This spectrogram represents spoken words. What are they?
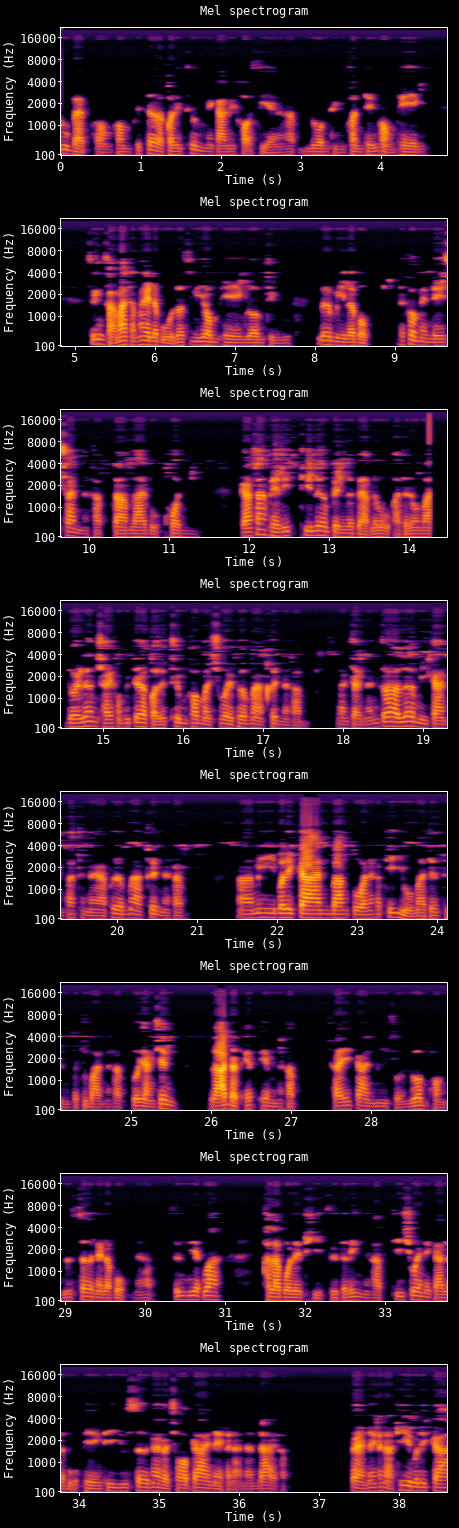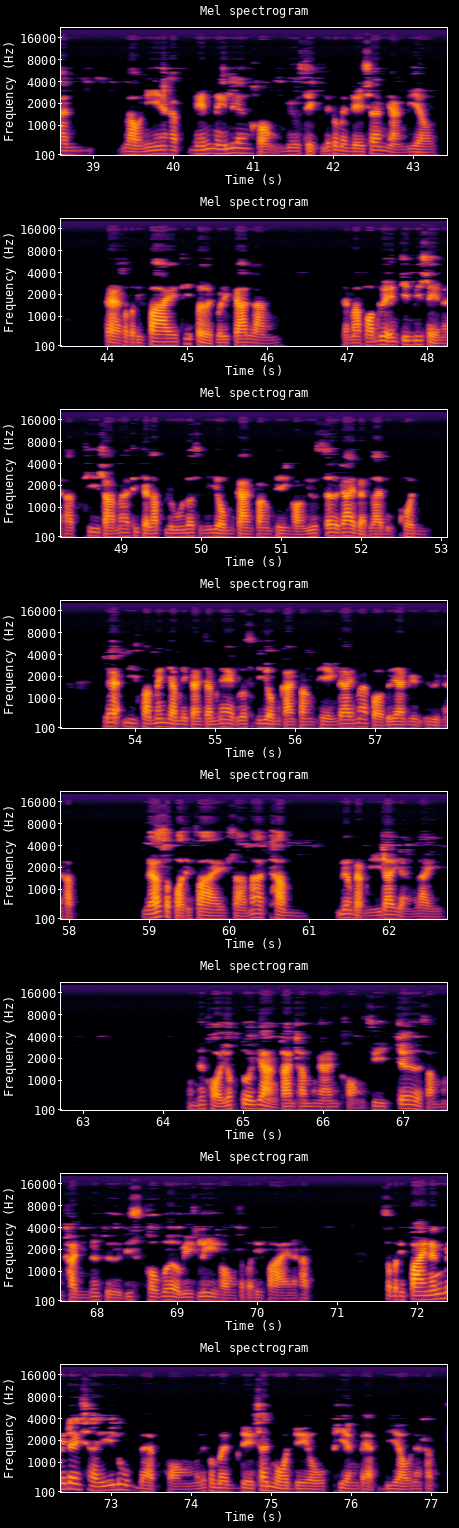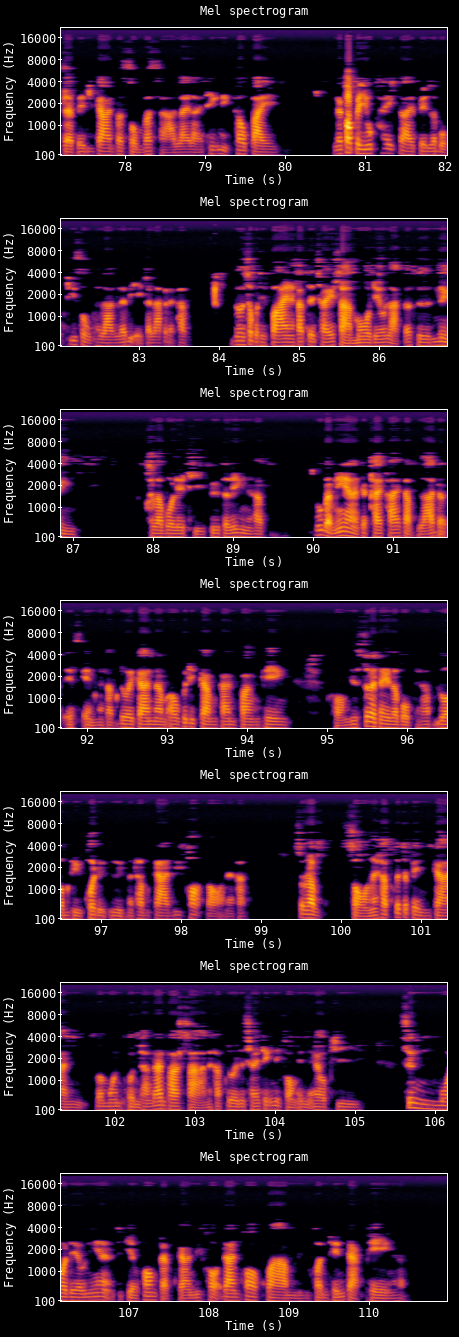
รูปแบบของคอมพิวเตอร์อัลกอริทึมในการวิเคราะห์เสียงนะครับ รวมถึงคอนเทนต์ของเพลง ซึ่งสามารถทำให้ระบุรสนิยมเพลง รวมถึงเริ่มมีระบบ recommendation นะครับ ตามรายบุคคล การสร้างเพลย์ลิสต์ที่เริ่มเป็นแบบระบบอัตโนมัติ โดยเริ่มใช้คอมพิวเตอร์อัลกอริทึมเข้ามาช่วยเพิ่มมากขึ้นนะครับ หลังจากนั้นก็เริ่มมีการพัฒนาเพิ่มมากขึ้นนะครับมีบริการบางตัวนะครับที่อยู่มาจนถึงปัจจุบันนะครับ ตัวอย่างเช่น last.fm นะครับ ใช้การมีส่วนร่วมของ user ในระบบนะครับ ซึ่งเรียกว่า collaborative filtering นะครับ ที่ช่วยในการระบุเพลงที่ user น่าจะชอบได้ในขณะนั้นได้ครับ แต่ในขณะที่บริการเหล่านี้นะครับ เน้นในเรื่องของ music recommendation อย่างเดียว แต่ Spotify ที่เปิดบริการหลัง แต่มาพร้อมด้วย engine พิเศษนะครับ ที่สามารถที่จะรับรู้รสนิยมการฟังเพลงของ user ได้แบบรายบุคคล และมีความแม่นยำในการจำแนกรสนิยมการฟังเพลงได้มากกว่าบริการอื่นๆนะครับ แล้ว Spotify สามารถทำเรื่องแบบนี้ได้อย่างไร ผมจะขอยกตัวอย่างการทำงานของฟีเจอร์สำคัญก็คือ Discover Weekly ของ Spotify นะครับ Spotify นั้นไม่ได้ใช้รูปแบบของ recommendation model เพียงแบบเดียวนะครับ แต่เป็นการผสมผสานหลาย ๆ เทคนิคเข้าไป แล้วก็ประยุกต์ให้กลายเป็นระบบที่ทรงพลังและมีเอกลักษณ์นะครับ โดย Spotify นะครับจะใช้ 3 โมเดลหลักก็คือ 1. collaborative filtering นะครับ รูปแบบนี้จะคล้ายๆกับ last.fm นะครับ โดยการนำเอาพฤติกรรมการฟังเพลงของ user ในระบบนะครับ รวมถึงคนอื่นๆ มาทำการวิเคราะห์ต่อนะครับสำหรับ 2 นะครับก็จะเป็นการประมวลผลทางด้านภาษานะครับ โดยจะใช้เทคนิคของ NLP ซึ่งโมเดลเนี้ยจะเกี่ยวข้องกับการวิเคราะห์ด้านข้อความหรือคอนเทนต์จากเพลงครับ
